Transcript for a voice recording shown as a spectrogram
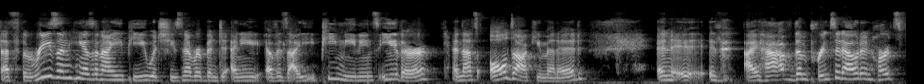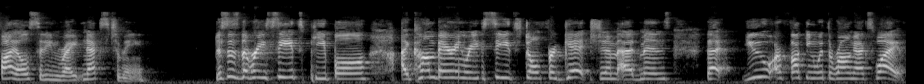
That's the reason he has an IEP, which he's never been to any of his IEP meetings either. And that's all documented. And it, it, I have them printed out in Hart's file sitting right next to me. This is the receipts, people. I come bearing receipts. Don't forget, Jim Edmonds, that you are fucking with the wrong ex-wife.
